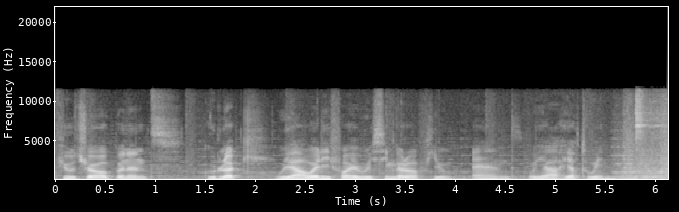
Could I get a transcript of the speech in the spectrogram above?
future opponent, good luck. We are ready for every single of you and we are here to win.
